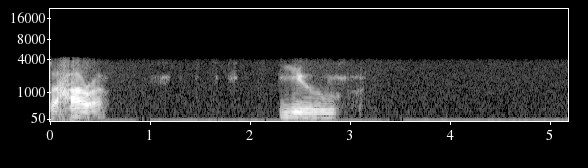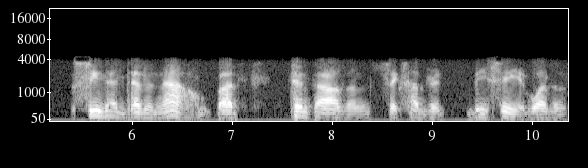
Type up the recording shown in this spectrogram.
Sahara, you see that desert now, but 10,600 BC it wasn't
